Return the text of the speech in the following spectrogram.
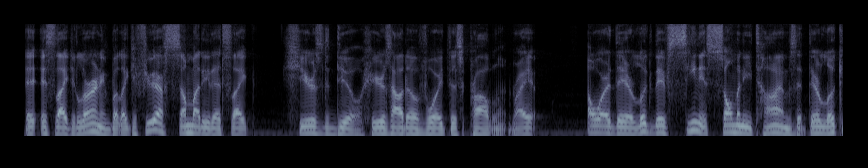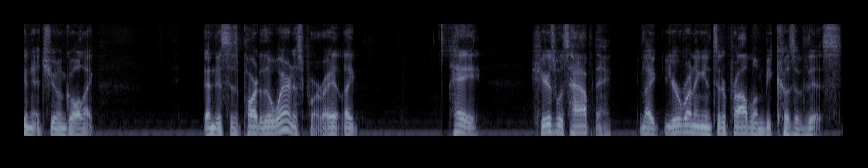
it, it's like learning. But like, if you have somebody that's like, here's the deal, here's how to avoid this problem, right? Or they're look, they've seen it so many times that they're looking at you and go like, and this is part of the awareness part, right? Like, hey, here's what's happening. Like you're running into the problem because of this,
